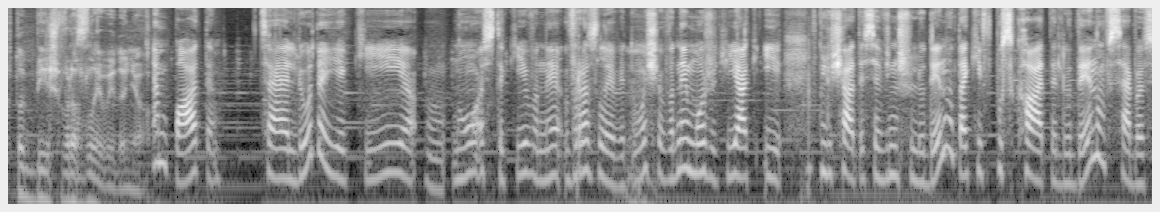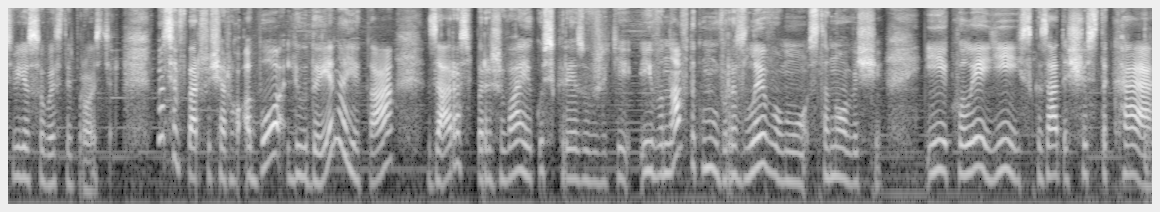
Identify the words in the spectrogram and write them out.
Хто більш вразливий до нього? Емпати. Це люди, які ну ось такі вони вразливі, тому що вони можуть як і включатися в іншу людину, так і впускати людину в себе в свій особистий простір. Ну це в першу чергу, або людина, яка зараз переживає якусь кризу в житті, і вона в такому вразливому становищі. І коли їй сказати щось таке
